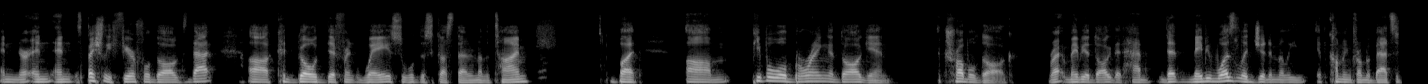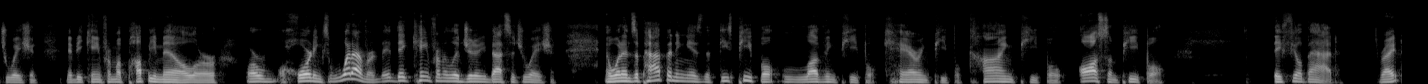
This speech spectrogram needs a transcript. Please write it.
and and and especially fearful dogs that uh, could go different ways. So we'll discuss that another time. But um, people will bring a dog in, a trouble dog, right? Maybe a dog that had that maybe was legitimately coming from a bad situation. Maybe came from a puppy mill or or hoarding, whatever. They, they came from a legitimately bad situation. And what ends up happening is that these people, loving people, caring people, kind people, awesome people, they feel bad, right?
